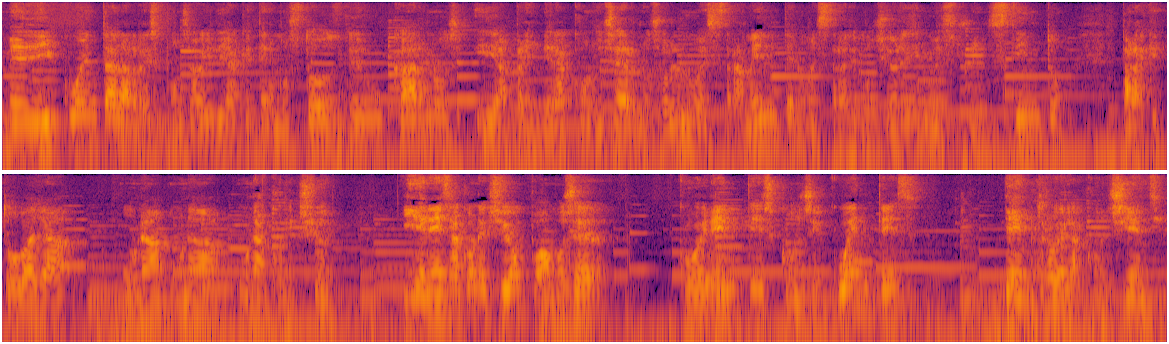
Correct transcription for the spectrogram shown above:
me di cuenta de la responsabilidad que tenemos todos de educarnos y de aprender a conocer no solo nuestra mente, nuestras emociones y nuestro instinto, para que todo haya una, una, una conexión. Y en esa conexión podamos ser coherentes, consecuentes dentro de la conciencia.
